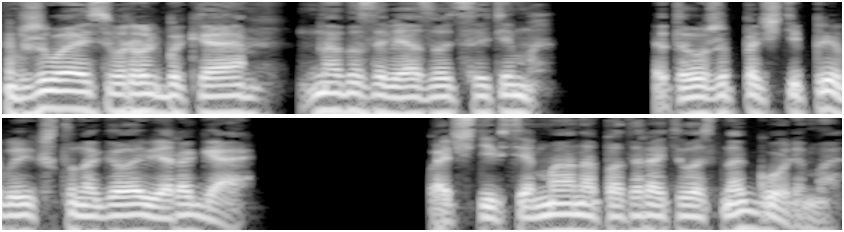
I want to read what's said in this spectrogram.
вживаясь в роль быка, надо завязывать с этим. Это уже почти привык, что на голове рога. Почти вся мана потратилась на голема.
